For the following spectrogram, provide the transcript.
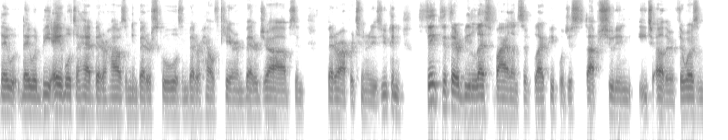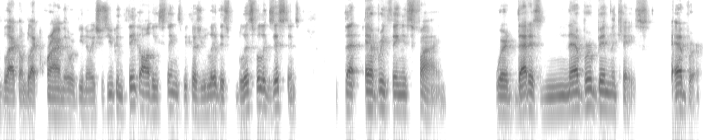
they would they would be able to have better housing and better schools and better health care and better jobs and better opportunities. You can think that there'd be less violence if black people just stopped shooting each other. If there wasn't black on black crime, there would be no issues. You can think all these things because you live this blissful existence that everything is fine. Where that has never been the case, ever,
